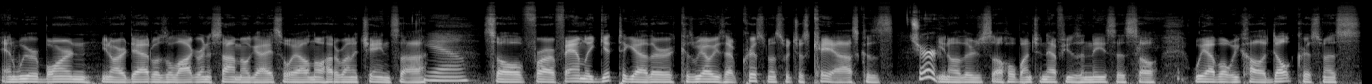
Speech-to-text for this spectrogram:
And we were born, you know, our dad was a logger and a sawmill guy, so we all know how to run a chainsaw. Yeah. So for our family get together, because we always have Christmas, which is chaos, because, sure. you know, there's a whole bunch of nephews and nieces. So we have what we call adult Christmas.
